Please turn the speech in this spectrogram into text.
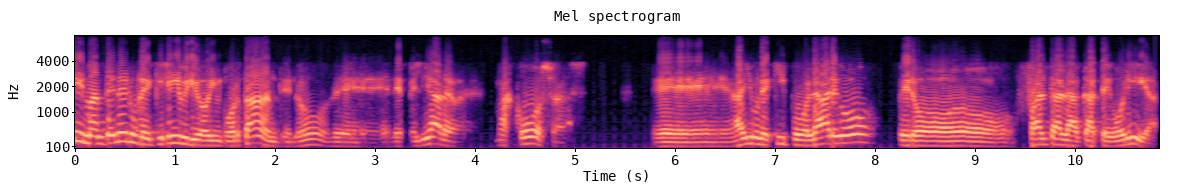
Sí, mantener un equilibrio importante, ¿no? De, pelear más cosas. Eh, hay un equipo largo, pero falta la categoría.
